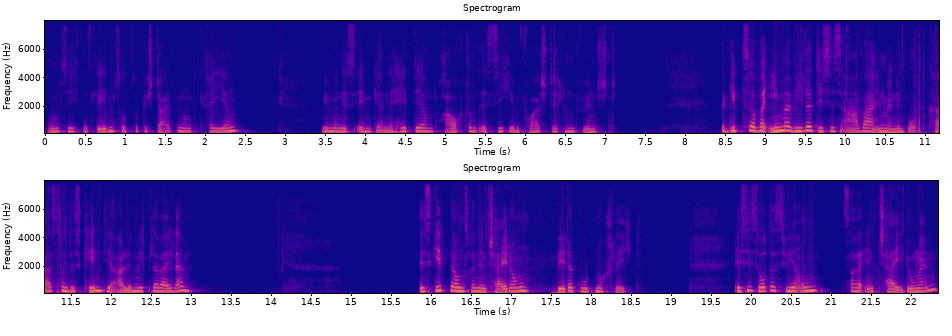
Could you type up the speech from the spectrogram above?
um sich das Leben so zu gestalten und kreieren, wie man es eben gerne hätte und braucht und es sich eben vorstellt und wünscht. Da gibt es aber immer wieder dieses Aber in meinem Podcast und das kennt ihr alle mittlerweile. Es geht bei unseren Entscheidungen weder gut noch schlecht. Es ist so, dass wir unsere Entscheidungen,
